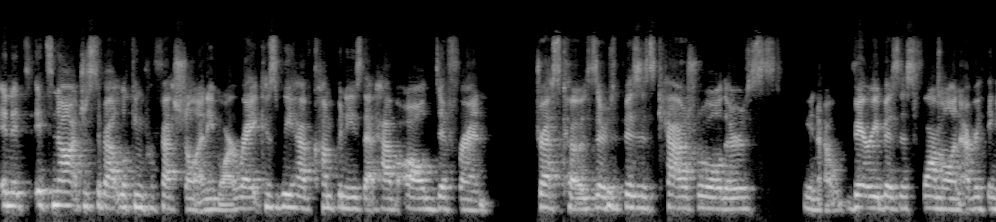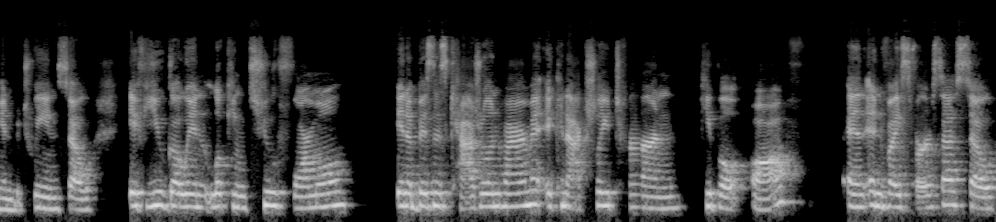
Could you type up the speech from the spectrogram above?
and it's it's not just about looking professional anymore right because we have companies that have all different dress codes. There's business casual, there's, you know, very business formal and everything in between. So if you go in looking too formal in a business casual environment, it can actually turn people off and, and vice versa. So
